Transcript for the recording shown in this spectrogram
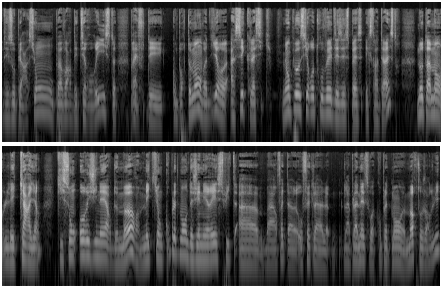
des opérations. On peut avoir des terroristes, bref, des comportements, on va dire, assez classiques mais on peut aussi retrouver des espèces extraterrestres, notamment les cariens, qui sont originaires de morts, mais qui ont complètement dégénéré suite bah, fait, au fait que la, planète soit complètement euh, morte aujourd'hui.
